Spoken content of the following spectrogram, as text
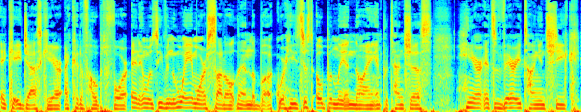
aka Jaskier, I could have hoped for, and it was even way more subtle than the book, where he's just openly annoying and pretentious. Here, it's very tongue in cheek,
